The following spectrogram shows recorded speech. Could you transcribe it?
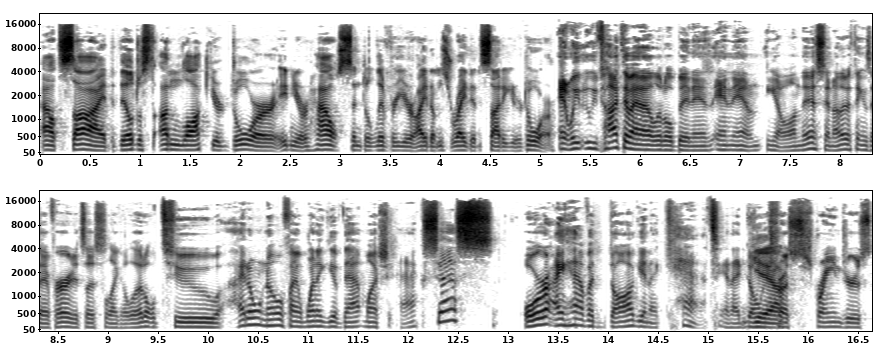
outside, they'll just unlock your door in your house and deliver your items right inside of your door. and we we've talked about it a little bit, and, and and you know on this and other things I've heard, it's just like a little too. I don't know if I want to give that much access, or I have a dog and a cat, and I don't Yeah. trust strangers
